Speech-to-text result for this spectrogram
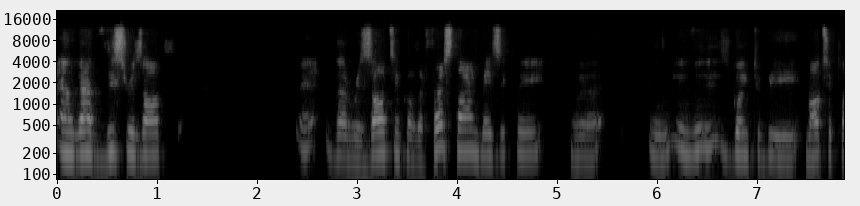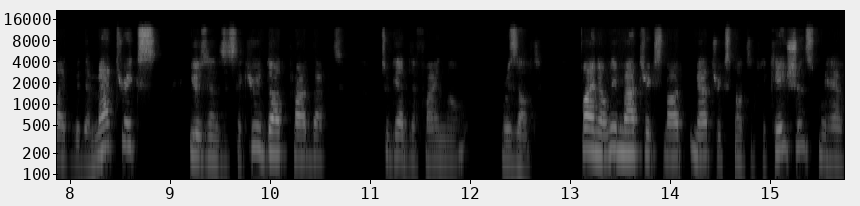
and that this result the resulting of the first line basically uh, is going to be multiplied with a matrix using the secure dot product to get the final result. Finally, matrix matrix multiplications. We have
